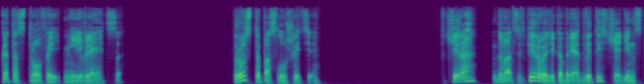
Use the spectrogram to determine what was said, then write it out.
катастрофой не является. Просто послушайте. Вчера, 21 декабря 2011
